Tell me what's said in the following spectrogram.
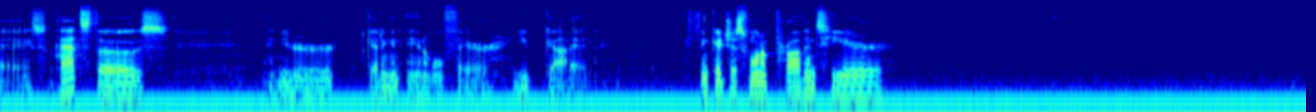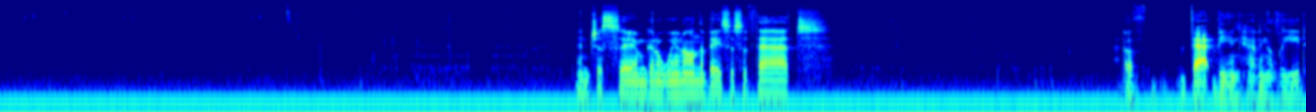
Okay, so that's those. And you're getting an animal fair. You got it I think I just want a province here. And just say I'm going to win on the basis of that. Of that being having a lead.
